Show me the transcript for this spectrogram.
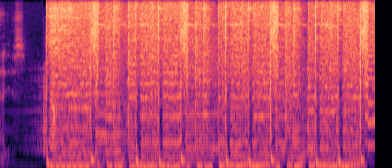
Adiós. We'll be right back.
